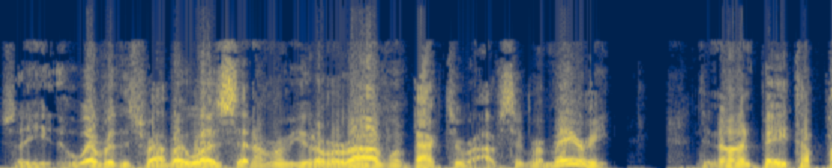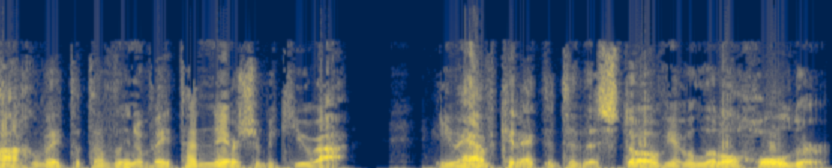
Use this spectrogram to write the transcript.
So he, whoever this rabbi was said, I'm Rav Yudam Rav, went back to Rav, said, Rav Mary, Dinan Beita Pach Veita Tavlino Veita Ner Shabikira. You have connected to the stove, you have a little holder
